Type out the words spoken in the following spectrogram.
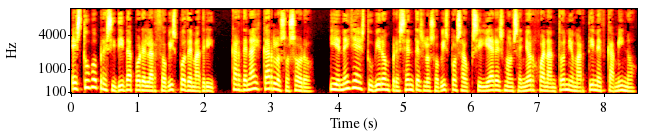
Estuvo presidida por el arzobispo de Madrid, cardenal Carlos Osoro, y en ella estuvieron presentes los obispos auxiliares Monseñor Juan Antonio Martínez Camino,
